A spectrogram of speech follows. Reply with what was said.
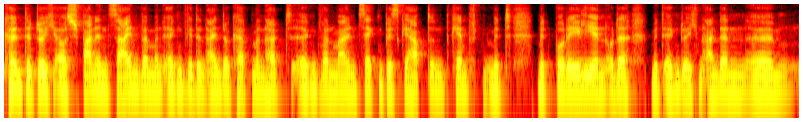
könnte durchaus spannend sein, wenn man irgendwie den Eindruck hat, man hat irgendwann mal einen Zeckenbiss gehabt und kämpft mit, mit Borrelien oder mit irgendwelchen anderen ähm,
